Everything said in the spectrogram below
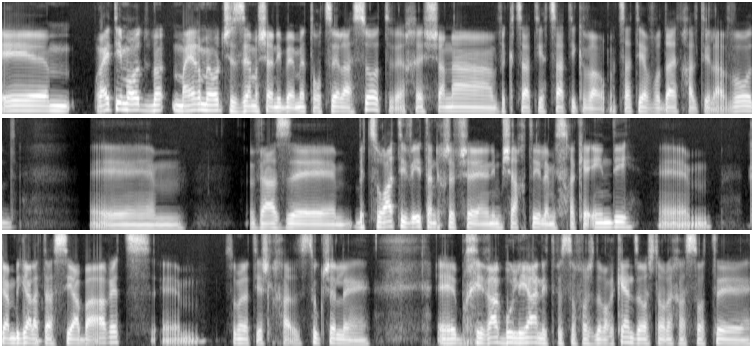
אמ, ראיתי מאוד מהר מאוד שזה מה שאני באמת רוצה לעשות ואחרי שנה וקצת יצאתי כבר מצאתי עבודה התחלתי לעבוד. אמ, ואז אה, בצורה טבעית אני חושב שנמשכתי למשחקי אינדי אמ, גם בגלל התעשייה בארץ זאת אומרת יש לך סוג של אה, בחירה בוליאנית בסופו של דבר כן זה או שאתה הולך לעשות אה,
